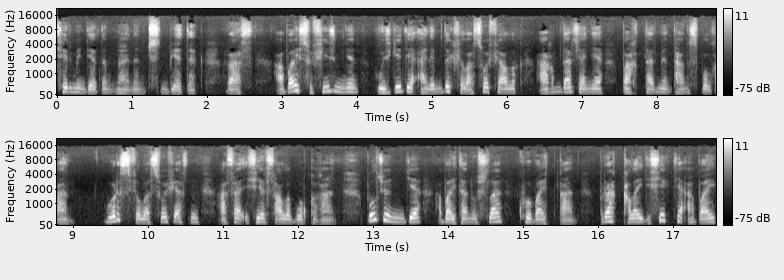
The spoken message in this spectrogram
терминдердің мәнін түсінбедік. Рас абай суфизмнен өзге де әлемдік философиялық ағымдар және бағыттармен таныс болған. Орыс философиясын аса зер салып оқыған. Бұл жөнінде абайтанушылар көп айтқан. Бірақ қалай десек те абай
